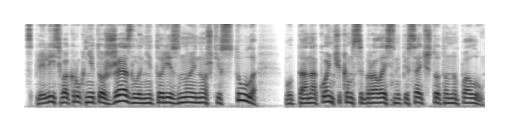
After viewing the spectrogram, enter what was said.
сплелись вокруг не то жезла, не то резной ножки стула, будто она кончиком собиралась написать что-то на полу.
